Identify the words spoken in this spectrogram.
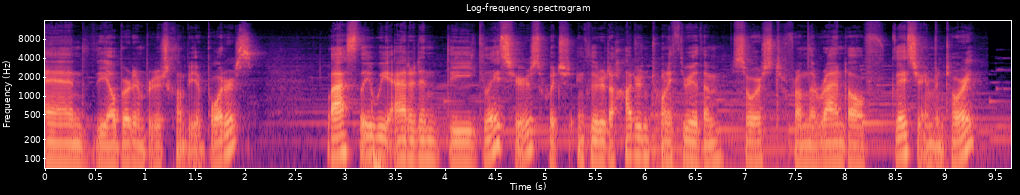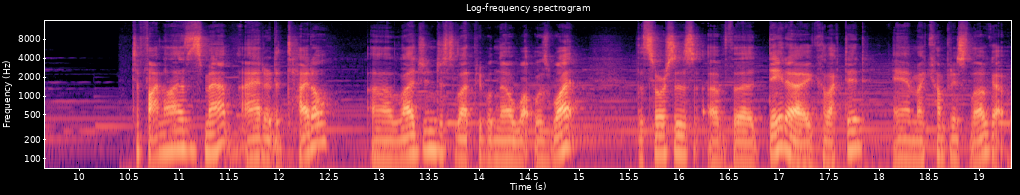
and the Alberta and British Columbia borders. Lastly, we added in the glaciers, which included 123 of them sourced from the Randolph Glacier Inventory. To finalize this map, I added a title, a legend just to let people know what was what, the sources of the data I collected, and my company's logo.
